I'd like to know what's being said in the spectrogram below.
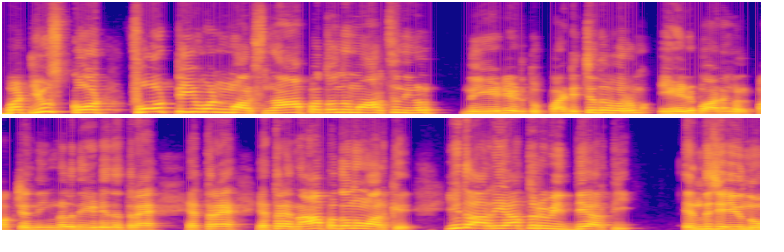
but you score forty one marks നാൽപ്പത്തൊന്ന് മാർക്സ് നിങ്ങൾ നേടിയെടുത്തു. പഠിച്ചത് വെറും ഏഴ് പാഠങ്ങൾ. പക്ഷെ നിങ്ങൾ നേടിയത് എത്ര? എത്ര? എത്ര? നാൽപ്പത്തൊന്ന് മാർക്ക് ഇതറിയാത്തൊരു വിദ്യാർത്ഥി എന്ത് ചെയ്യുന്നു?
